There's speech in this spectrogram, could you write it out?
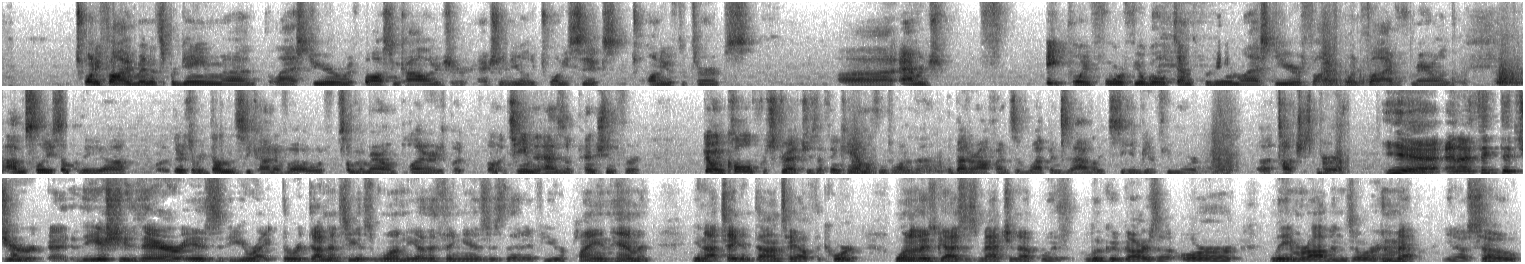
25 minutes per game uh, last year with Boston College, or actually nearly 26, 20 with the Terps. Uh, average 8.4 field goal attempts per game last year, 5.5 with Maryland. Obviously, some of the uh, there's a redundancy kind of uh, with some of the Maryland players, but on a team that has a penchant for – going cold for stretches. I think Hamilton's one of the, the better offensive weapons, and I'd like to see him get a few more uh, touches per. Yeah, and I think that you're uh, the issue there is you're right. The redundancy is one. The other thing is is that if you're playing him and you're not taking Donta off the court, one of those guys is matching up with Luka Garza or Liam Robbins or whomever. You know, so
